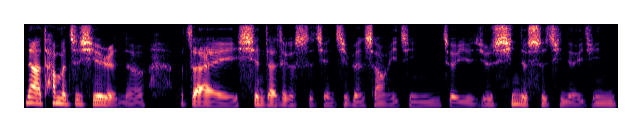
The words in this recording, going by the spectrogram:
那他们这些人呢，在现在这个时间，基本上已经这也就是新的世纪呢，已经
